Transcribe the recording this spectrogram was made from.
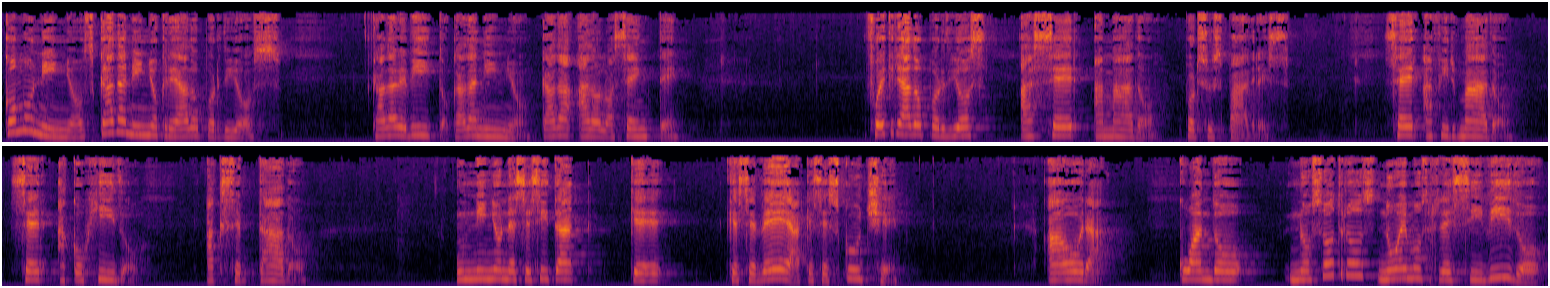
Como niños, cada niño creado por Dios, cada bebito, cada niño, cada adolescente, fue creado por Dios a ser amado por sus padres, ser afirmado, ser acogido, aceptado. Un niño necesita que, que se vea, que se escuche. Ahora, cuando nosotros no hemos recibido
